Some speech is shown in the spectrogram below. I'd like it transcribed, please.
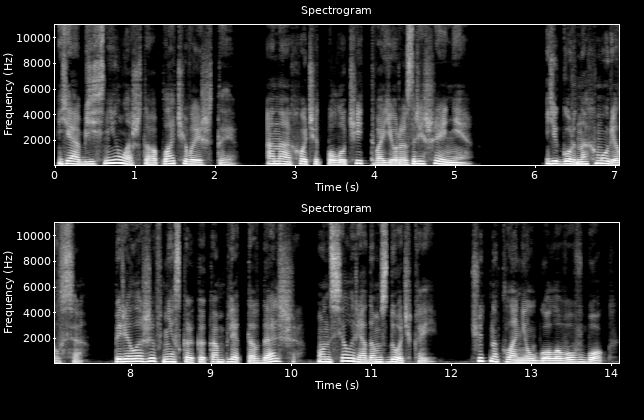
Я объяснила, что оплачиваешь ты. Она хочет получить твое разрешение. Егор нахмурился. Переложив несколько комплектов дальше, он сел рядом с дочкой чуть наклонил голову в бок.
